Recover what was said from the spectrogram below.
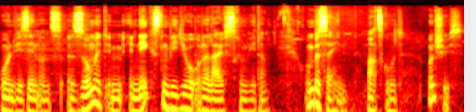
Und wir sehen uns somit im nächsten Video oder Livestream wieder. Und bis dahin, macht's gut und tschüss.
